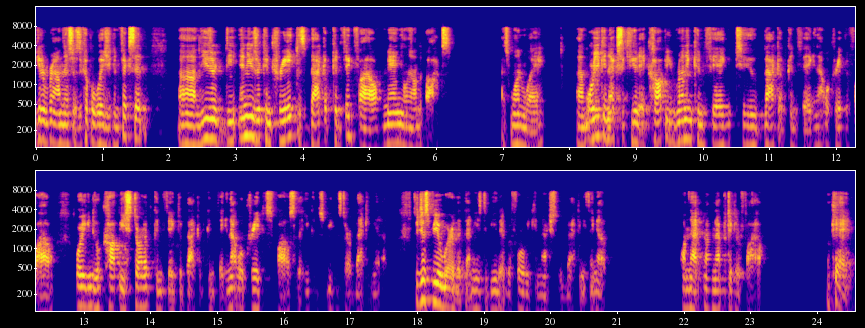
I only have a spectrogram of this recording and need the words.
get around this, there's a couple ways you can fix it. Um, the, user, the end user can create this backup config file manually on the box. That's one way. Um, or you can execute a copy running config to backup config, and that will create the file. Or you can do a copy startup config to backup config, and that will create this file so that you can you can start backing it up. So just be aware that that needs to be there before we can actually back anything up on that on that particular file. Okay.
